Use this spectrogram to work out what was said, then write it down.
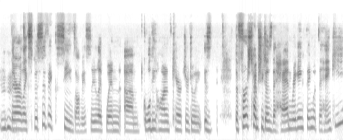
mm-hmm. there are like specific scenes, obviously, like when um Goldie Hawn character doing is the first time she does the hand wringing thing with the hanky.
